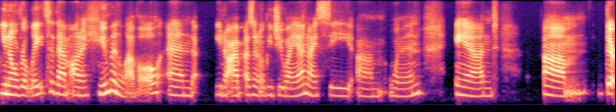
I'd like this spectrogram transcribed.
you know relate to them on a human level and you know as an OBGYN I see um, women and um there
